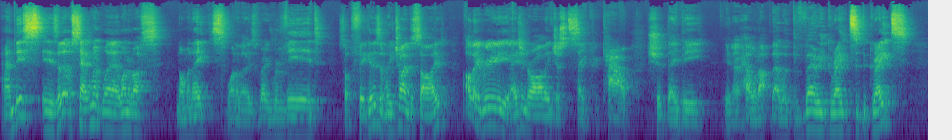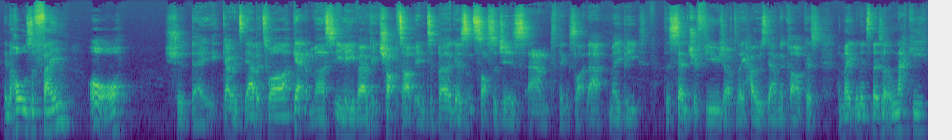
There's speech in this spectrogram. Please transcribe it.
And this is a little segment where one of us nominates one of those very revered sort of figures, and we try and decide are they really a legend or are they just a sacred cow? Should they be, you know, held up there with the very greats of the greats in the halls of fame, or should they go into the abattoir, get the mercy lever, be chopped up into burgers and sausages and things like that? Maybe the centrifuge after they hose down the carcass and make them into those little knacky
